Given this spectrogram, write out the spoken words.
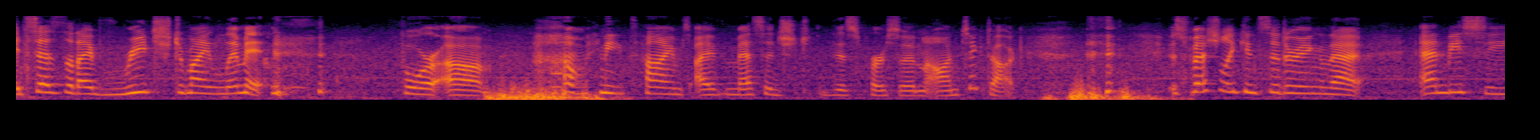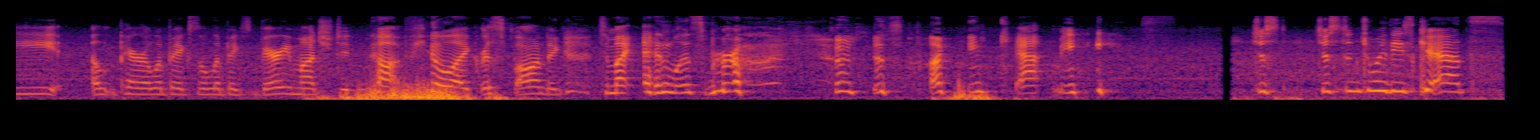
it says that I've reached my limit for um, how many times I've messaged this person on TikTok. Especially considering that NBC Paralympics Olympics very much did not feel like responding to my endless barrage of just fucking cat memes. Just just enjoy these cats.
